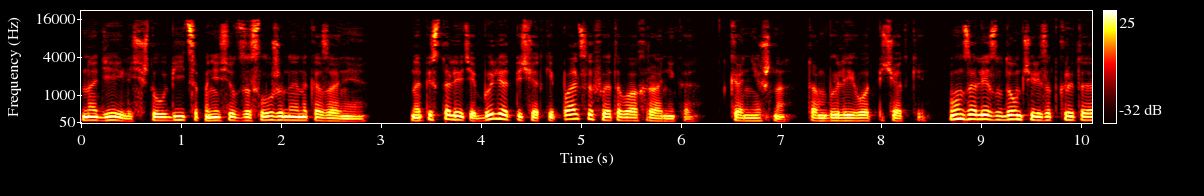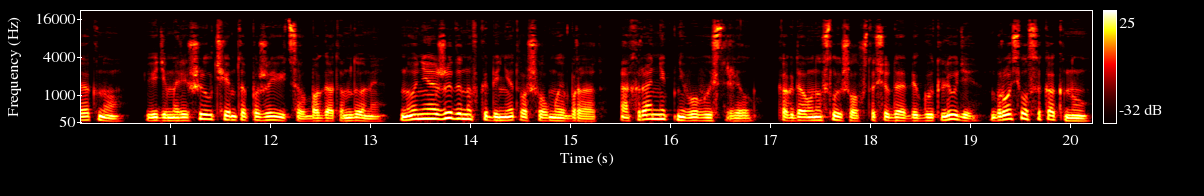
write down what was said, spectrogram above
Надеялись, что убийца понесет заслуженное наказание. На пистолете были отпечатки пальцев этого охранника. Конечно, там были его отпечатки. Он залез в дом через открытое окно. Видимо, решил чем-то поживиться в богатом доме. Но неожиданно в кабинет вошел мой брат. Охранник в него выстрелил. Когда он услышал, что сюда бегут люди, бросился к окну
